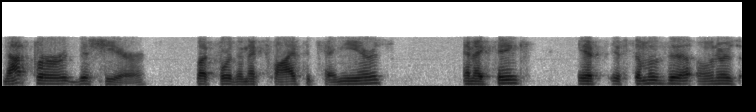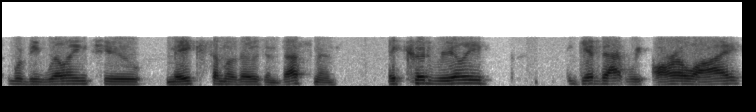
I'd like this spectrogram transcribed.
not for this year, but for the next five to ten years. And I think if if some of the owners would be willing to make some of those investments, it could really give that ROI,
